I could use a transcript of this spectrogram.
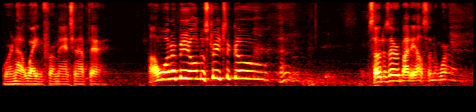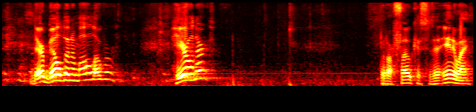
We're not waiting for a mansion up there. I want to be on the streets of gold. So does everybody else in the world. They're building them all over here on earth. But our focus is anyway.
